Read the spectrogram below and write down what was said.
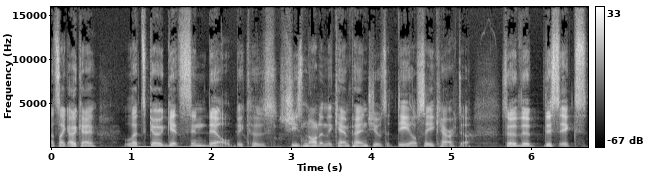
It's like, okay, let's go get Sindel because she's not in the campaign; she was a DLC character. So the this ex-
